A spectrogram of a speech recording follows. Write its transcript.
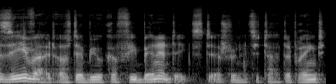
Seewald aus der Biografie Benedikts, der schöne Zitate bringt.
